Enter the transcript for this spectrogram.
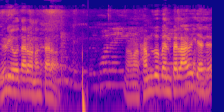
વીડિયો ઉતારો ન તારો આમાં સમજુબેન પેલા આવી ગયા છે.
